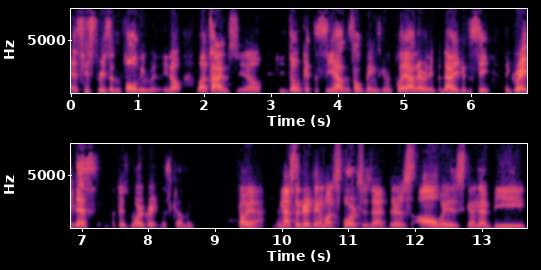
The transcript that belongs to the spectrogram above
as history is unfolding. With you know, a lot of times, you know, you don't get to see how this whole thing's gonna play out and everything. But now you get to see the greatness. But there's more greatness coming. Oh yeah, and that's the great thing about sports is that there's always gonna be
